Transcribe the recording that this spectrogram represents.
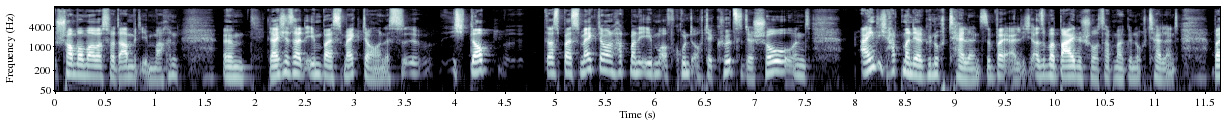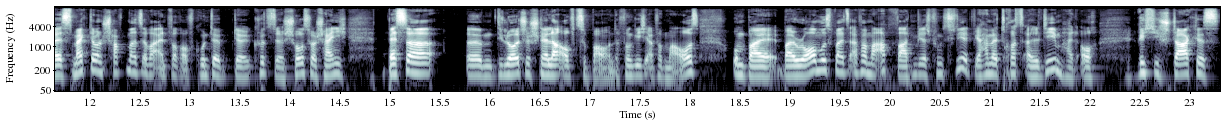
schauen wir mal, was wir da mit ihm machen. Ähm, gleiches halt eben bei SmackDown. Das, äh, ich glaube, dass bei SmackDown hat man eben aufgrund auch der Kürze der Show und eigentlich hat man ja genug Talent, sind wir ehrlich. Also bei beiden Shows hat man genug Talent. Bei SmackDown schafft man es aber einfach aufgrund der, der Kürze der Shows wahrscheinlich besser ähm, die Leute schneller aufzubauen. Davon gehe ich einfach mal aus. Und bei, bei Raw muss man jetzt einfach mal abwarten, wie das funktioniert. Wir haben ja trotz alledem halt auch richtig starkes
